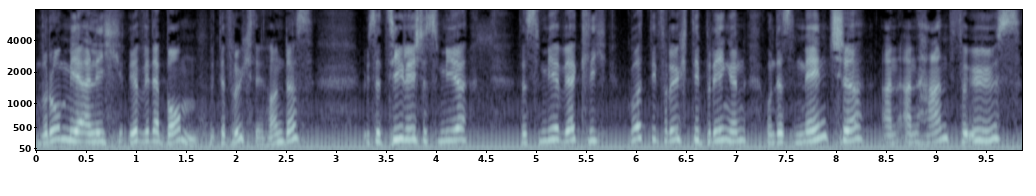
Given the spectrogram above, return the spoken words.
warum wir eigentlich, ja, wie der Baum mit den Früchten, haben das? Unser Ziel ist, dass wir, dass wir wirklich gute Früchte bringen und dass Menschen an, anhand von uns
